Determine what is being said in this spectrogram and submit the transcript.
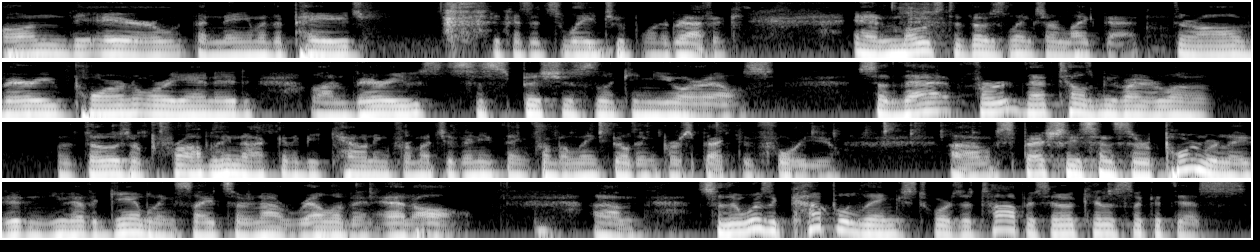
on the air the name of the page because it's way too pornographic. And most of those links are like that. They're all very porn oriented on very suspicious looking URLs. So that for, that tells me right alone that those are probably not going to be counting for much of anything from a link building perspective for you, um, especially since they're porn related and you have a gambling site, so they're not relevant at all. Um, so there was a couple links towards the top. I said, okay, let's look at this.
